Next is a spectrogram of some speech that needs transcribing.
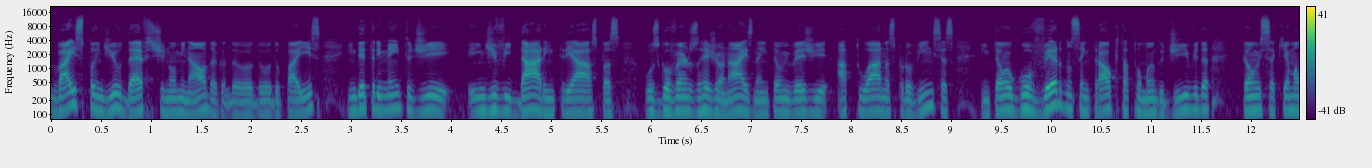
vai expandir o déficit nominal do, do, do, país em detrimento de endividar, entre aspas, os governos regionais. Né? Então, em vez de atuar nas províncias, então é o governo central que está tomando dívida. Então, isso aqui é uma,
